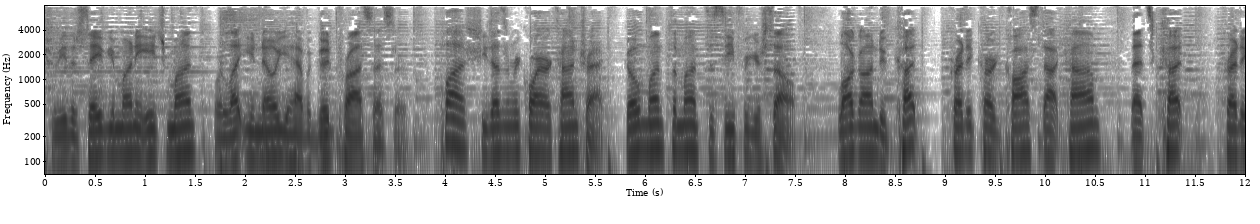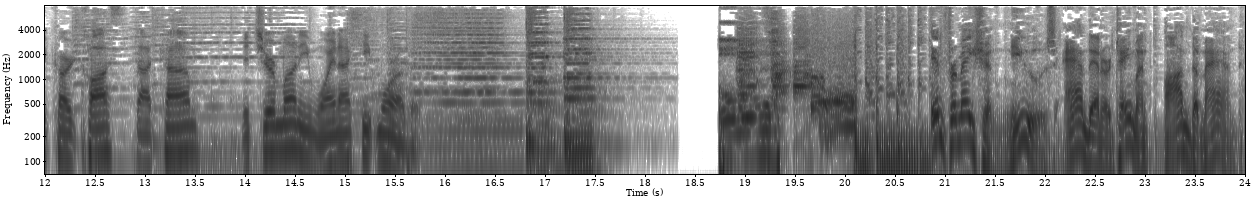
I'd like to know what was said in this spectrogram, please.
She'll either save you money each month or let you know you have a good processor. Plus, she doesn't require a contract. Go month to month to see for yourself. Log on to cutcreditcardcost.com. That's cutcreditcardcost.com. It's your money. Why not keep more of it? Information, news, and entertainment on demand.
